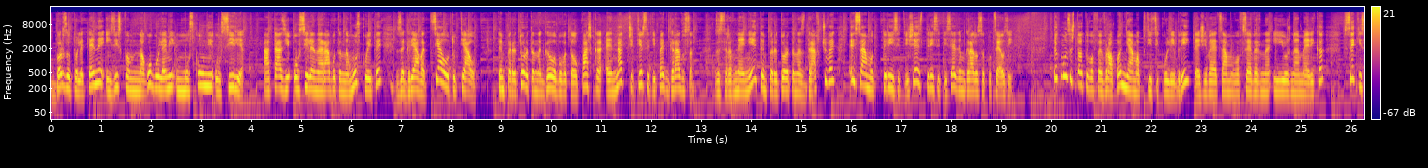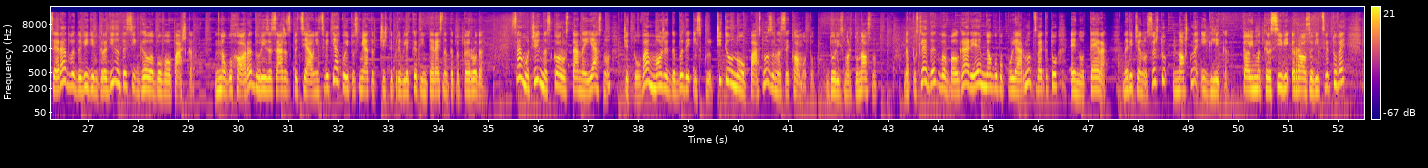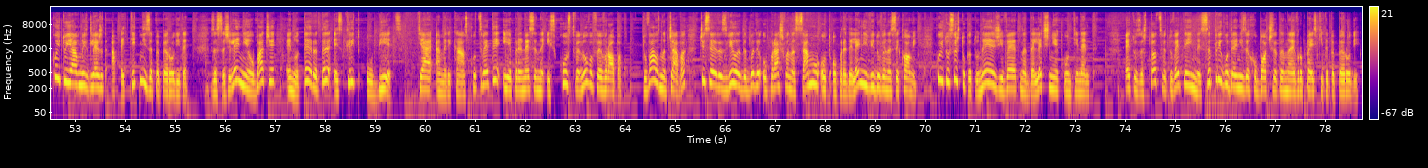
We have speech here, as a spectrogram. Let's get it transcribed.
Бързото летене изисква много големи мускулни усилия, а тази усилена работа на мускулите загрява цялото тяло. Температурата на гълъбовата опашка е над 45 градуса – за сравнение, температурата на здрав човек е само 36-37 градуса по Целзий. Тъкмо защото в Европа няма птици колибри, те живеят само в Северна и Южна Америка, всеки се радва да види в градината си гълъбова опашка. Много хора дори засажат специални цветя, които смятат, че ще привлекат интересната пеперуда. Само, че наскоро стана ясно, че това може да бъде изключително опасно за насекомото, дори смъртоносно – Напоследък в България е много популярно цветето енотера, наричано също нощна иглика. Той има красиви розови цветове, които явно изглеждат апетитни за пеперудите. За съжаление обаче, енотерата е скрит убиец. Тя е американско цвете и е пренесена изкуствено в Европа. Това означава, че се е развила да бъде опрашвана само от определени видове насекоми, които също като нея живеят на далечния континент. Ето защо цветовете й не са пригодени за хобочетата на европейските пеперуди.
